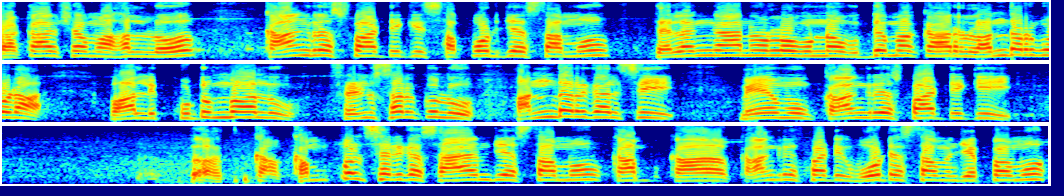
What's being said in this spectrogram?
ప్రకాశ మహల్లో కాంగ్రెస్ పార్టీకి సపోర్ట్ చేస్తాము. తెలంగాణలో ఉన్న ఉద్యమకారులు అందరూ కూడా వాళ్ళ కుటుంబాలు ఫ్రెండ్ సర్కులు అందరు కలిసి మేము కాంగ్రెస్ పార్టీకి కంపల్సరిగా కంపల్సరీగా సాయం చేస్తాము కాం- కా- కాంగ్రెస్ పార్టీకి ఓటేస్తామని చెప్పాము.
